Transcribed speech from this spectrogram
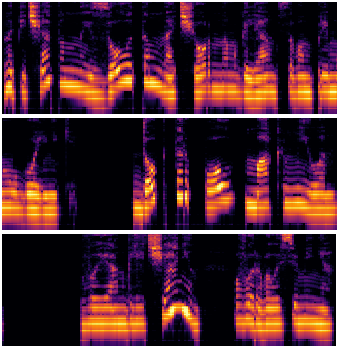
напечатанный золотом на черном глянцевом прямоугольнике. «Доктор Пол Макмиллан». «Вы англичанин?» — вырвалось у меня.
